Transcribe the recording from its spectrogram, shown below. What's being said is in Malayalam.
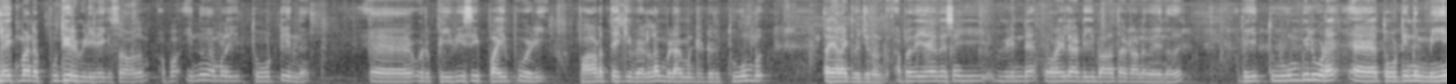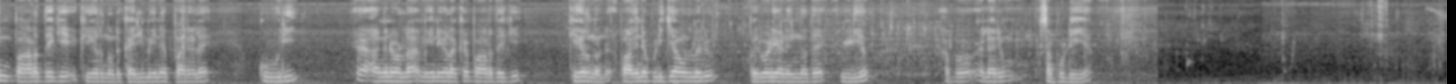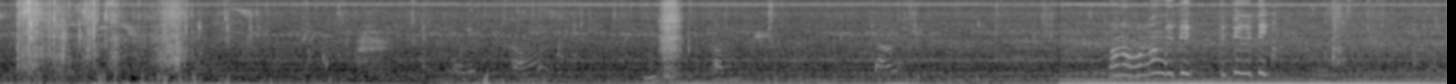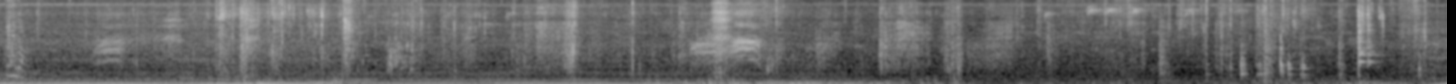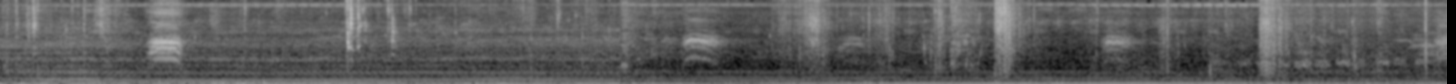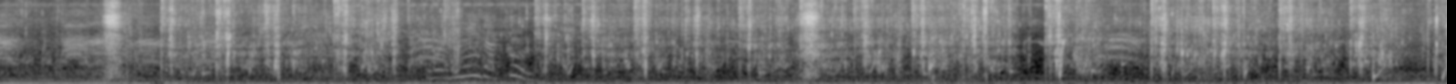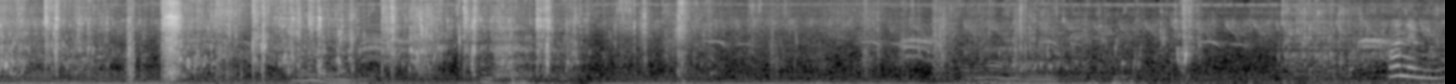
ലേക്ക്മാന്റെ പുതിയൊരു വീഡിയോയിലേക്ക് സ്വാഗതം. അപ്പോൾ ഇന്ന് നമ്മൾ ഈ തോട്ടിൽ നിന്ന് ഒരു പി വി സി പൈപ്പ് വഴി പാടത്തേക്ക് വെള്ളം വിടാൻ വേണ്ടിയിട്ട് ഒരു തൂമ്പ് തയ്യാറാക്കി വെച്ചിട്ടുണ്ട്. അപ്പോൾ ഇത് ഏകദേശം ഈ വീടിന്റെ പുറയിലായിട്ട് ഈ ഭാഗത്തായിട്ടാണ് വരുന്നത്. അപ്പോൾ ഈ തൂമ്പിലൂടെ തോട്ടിൽ നിന്ന് മീൻ പാടത്തേക്ക് കയറുന്നുണ്ട്. കരിമീനെ പരല കൂരി അങ്ങനെയുള്ള മീനുകളൊക്കെ പാടത്തേക്ക് കയറുന്നുണ്ട്. അപ്പോൾ അതിനെ പിടിക്കാനുള്ളൊരു പരിപാടിയാണ് ഇന്നത്തെ വീഡിയോ. അപ്പോൾ എല്ലാവരും സപ്പോർട്ട് ചെയ്യുക ആണോ ഒരെണ്ണം കിട്ടി കിട്ടി കിട്ടി കണ്ടോ മീൻ തട്ടു മീന്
